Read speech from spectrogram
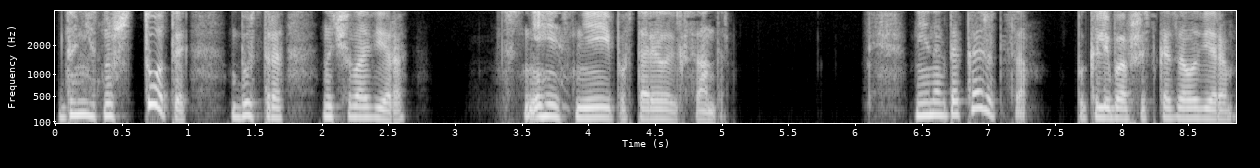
«Да нет, ну что ты!» — быстро начала Вера. «С ней, с ней», — повторил Александр. «Мне иногда кажется, — поколебавшись, сказала Вера,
